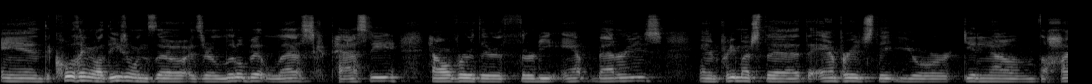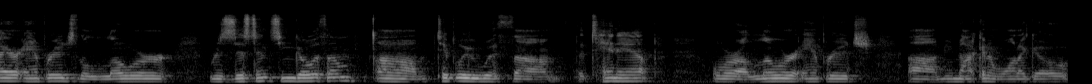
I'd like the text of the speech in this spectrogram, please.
And the cool thing about these ones though is they're a little bit less capacity. However, they're 30 amp batteries and pretty much the, the amperage that you're getting out of the higher amperage, the lower resistance you can go with them. Um, typically with um, the 10 amp or a lower amperage, um, you're not going to want to go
